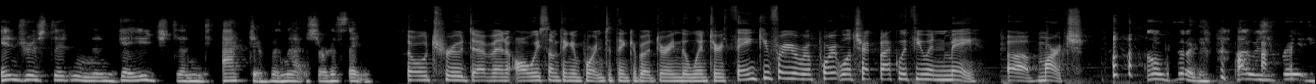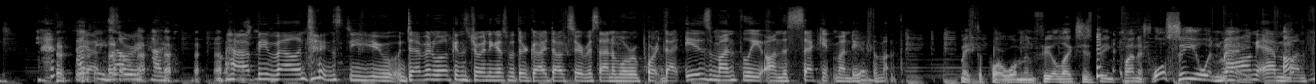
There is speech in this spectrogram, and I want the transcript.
interested and engaged and active and that sort of thing. So true, Devin. Always something important to think about during the winter. Thank you for your report. We'll check back with you in May, uh, March. Oh, good. I was afraid. Happy Yeah. Valentine's. Happy Valentine's to you. Devin Wilkins joining us with our Guide Dog Service Animal Report. That is monthly on the second Monday of the month. Make the poor woman feel like she's being punished. We'll see you in May. Long M Up month.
